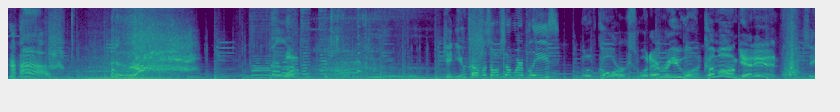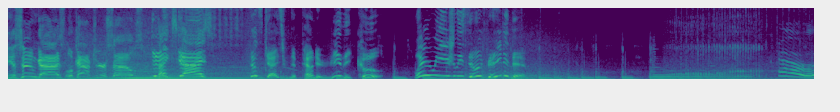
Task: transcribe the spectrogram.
Can you drop us off somewhere, please? Of course, whatever you want. Come on, get in. See you soon, guys. Look after yourselves. Thanks, guys. Those guys from the pound are really cool. Why are we usually so afraid of them? Hmm,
